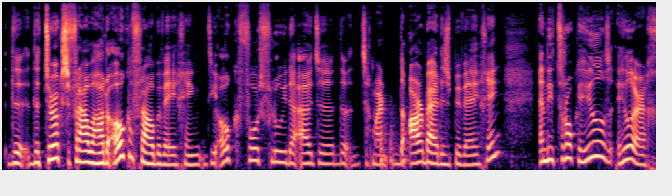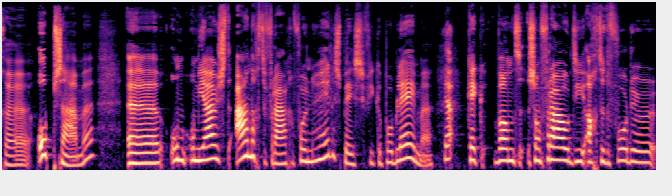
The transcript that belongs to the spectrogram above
de, de Turkse vrouwen hadden ook een vrouwenbeweging die ook voortvloeide uit de, de, zeg maar, de arbeidersbeweging. En die trokken heel, heel erg eh, op samen eh, om, om juist aandacht te vragen voor hun hele specifieke problemen. Ja. Kijk, want zo'n vrouw die achter de voordeur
